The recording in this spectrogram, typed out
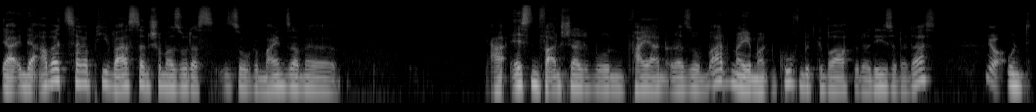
ja, in der Arbeitstherapie war es dann schon mal so, dass so gemeinsame ja, Essen veranstaltet wurden, Feiern oder so. Hat mal jemand einen Kuchen mitgebracht oder dies oder das. ja. Und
